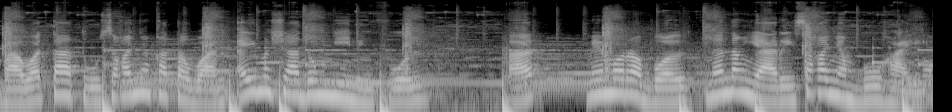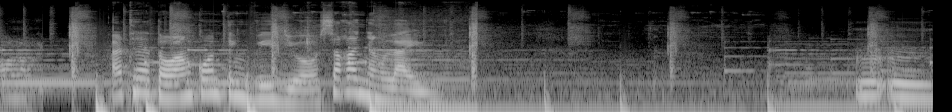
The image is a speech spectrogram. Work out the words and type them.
bawat tattoo sa kanyang katawan ay masyadong meaningful at memorable na nangyari sa kanyang buhay. At ito ang konting video sa kanyang live. Mm-mm.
